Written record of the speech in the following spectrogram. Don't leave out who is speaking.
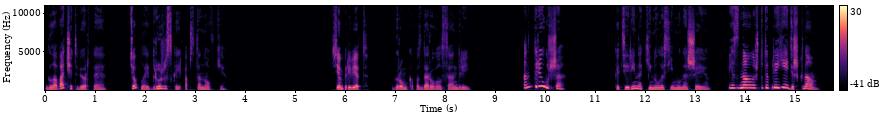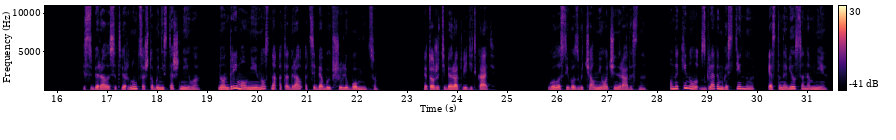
Speaker 1: Глава четвертая. Теплой дружеской обстановки. «Всем привет!» — громко поздоровался Андрей.
Speaker 2: «Андрюша!»
Speaker 1: Катерина кинулась ему на шею.
Speaker 2: «Я знала, что ты приедешь к нам!»
Speaker 1: И собиралась отвернуться, чтобы не стошнило, но Андрей молниеносно отодрал от себя бывшую любовницу. «Я тоже тебя рад видеть, Кать!» Голос его звучал не очень радостно, он окинул взглядом гостиную и остановился на мне.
